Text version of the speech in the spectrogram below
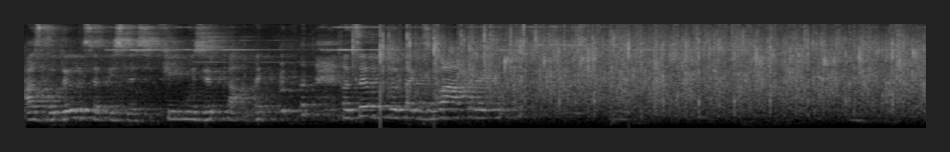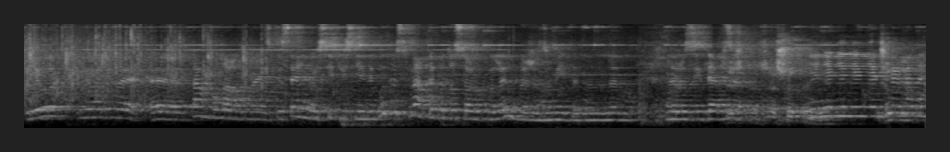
а збудилися після фільму зірками. Оце було так з І от, і от е, там була одна із пісень, ми всі пісні не будемо співати, бо то 40 хвилин, ви ж розумієте, не, не, не розійдемося. Ні, ні, ні, ні, чекай, в мене,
